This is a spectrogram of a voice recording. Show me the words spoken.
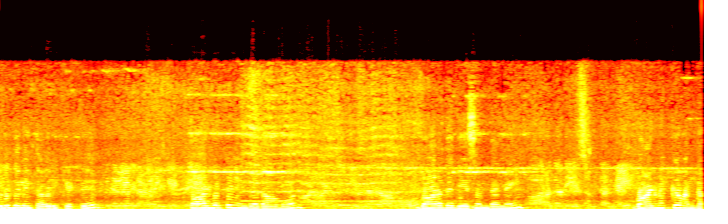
விடுதலை தவறி கெட்டு பாழ்பட்டு நின்றதாமோர் பாரத தேசம் தன்னை வாழ்விக்க வந்த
